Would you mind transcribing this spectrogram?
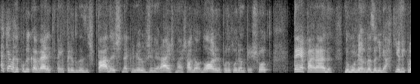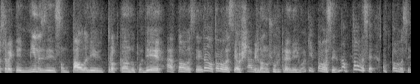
É aquela República Velha que tem o período das espadas, né? Primeiro os generais, Marechal Deodoro, depois o Floriano Peixoto. Tem a parada do governo das oligarquias, em que você vai ter Minas e São Paulo ali trocando o poder. Ah, toma você. Não, toma você. É o Chaves dando um churro pra ele mesmo. Aqui, toma você. Não, toma você. Não, toma você.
